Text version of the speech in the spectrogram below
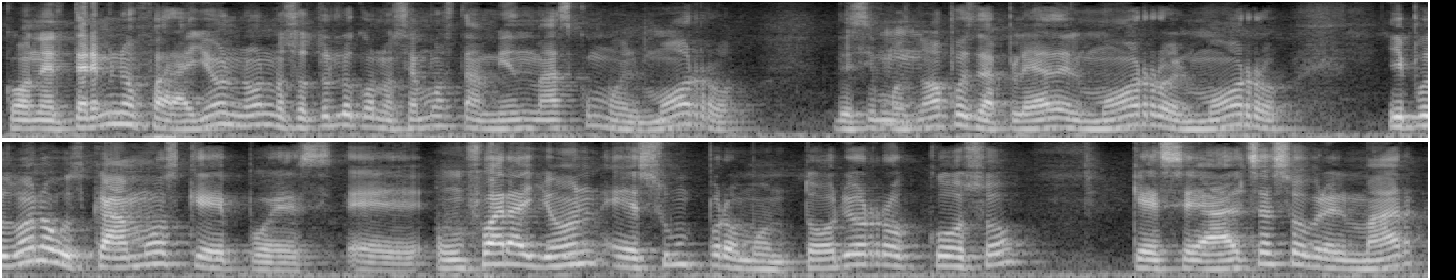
con el término farallón, ¿no? Nosotros lo conocemos también más como el morro. Decimos, no, pues la playa del morro, el morro. Y pues bueno, buscamos que pues eh, un farallón es un promontorio rocoso que se alza sobre el mar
